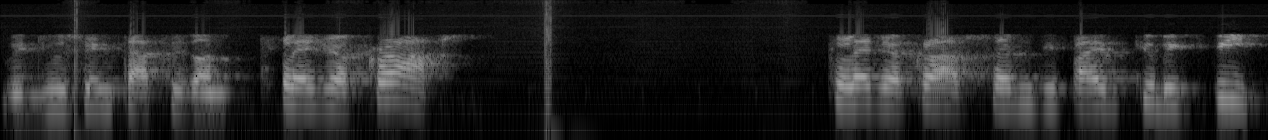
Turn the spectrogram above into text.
reducing taxes on pleasure crafts. Pleasure across 75 cubic feet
